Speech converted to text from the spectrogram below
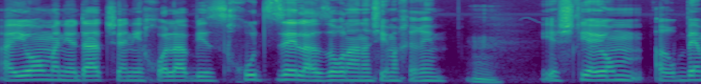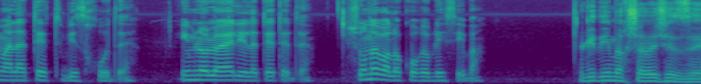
היום אני יודעת שאני יכולה בזכות זה לעזור לאנשים אחרים. Mm. יש לי היום הרבה מה לתת בזכות זה. אם לא, לא היה לי לתת את זה. שום דבר לא קורה בלי סיבה. תגידי, אם עכשיו יש איזה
